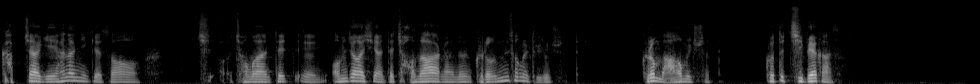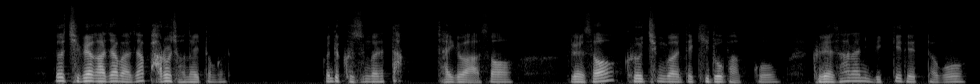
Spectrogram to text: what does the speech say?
갑자기 하나님께서 지- 정아한테 엄정아 씨한테 전화라는 그런 음성을 들려주셨대. 그런 마음을 주셨대. 그것도 집에 가서. 그래서 집에 가자마자 바로 전화했던 거예요. 근데 그 순간에 딱 자기가 와서 그래서 그 친구한테 기도받고 그래서 하나님 믿게 됐다고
